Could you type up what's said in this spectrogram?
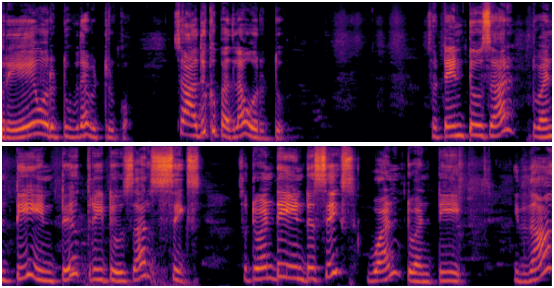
ஒரே ஒரு டூ தான் விட்டுருக்கோம். ஸோ அதுக்கு பதிலாக ஒரு two so ten two are twenty into three two are six so twenty into six one twenty இதுதான்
